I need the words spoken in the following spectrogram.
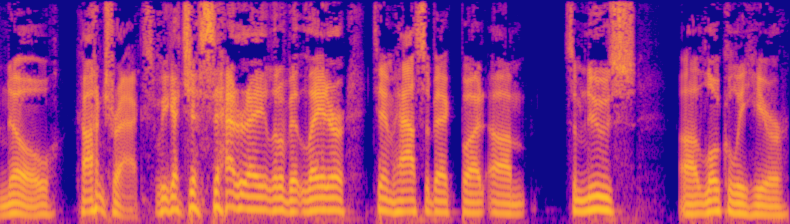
no contracts. We got Jeff Saturday a little bit later. Tim Hasselbeck, but um, some news uh, locally here.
